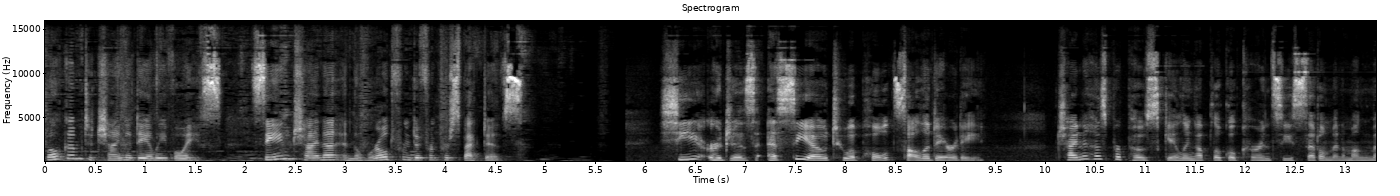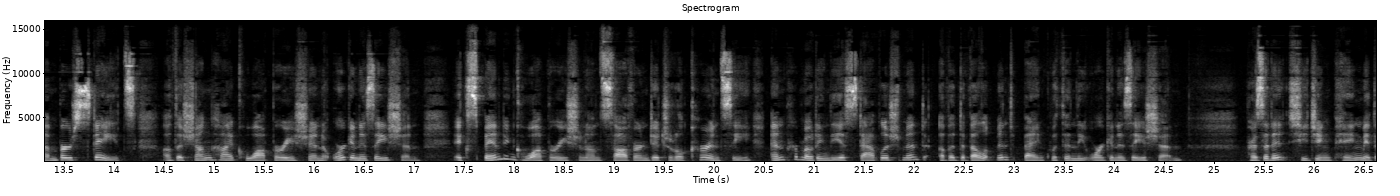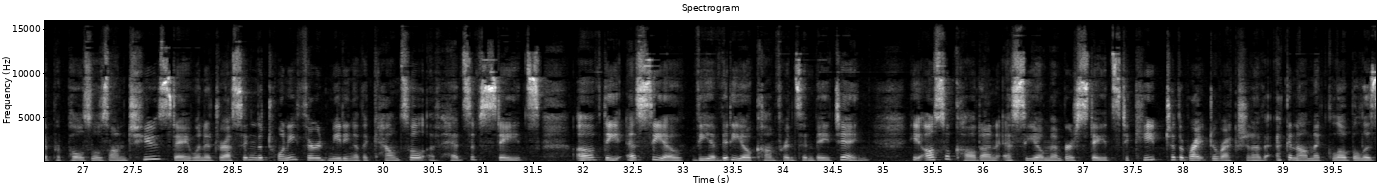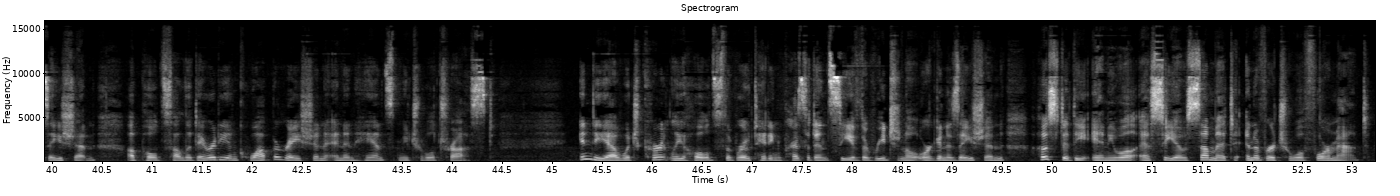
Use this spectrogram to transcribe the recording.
Welcome to China Daily Voice, seeing China and the world from different perspectives. Xi urges SCO to uphold solidarity. China has proposed scaling up local currency settlement among member states of the Shanghai Cooperation Organization, expanding cooperation on sovereign digital currency, and promoting the establishment of a development bank within the organization. President Xi Jinping made the proposals on Tuesday when addressing the 23rd meeting of the Council of Heads of States of the SCO via video conference in Beijing. He also called on SCO member states to keep to the right direction of economic globalization, uphold solidarity and cooperation, and enhance mutual trust. India, which currently holds the rotating presidency of the regional organization, hosted the annual SCO summit in a virtual format.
